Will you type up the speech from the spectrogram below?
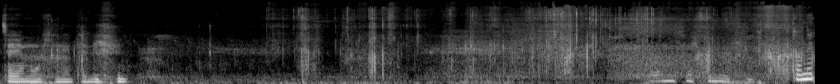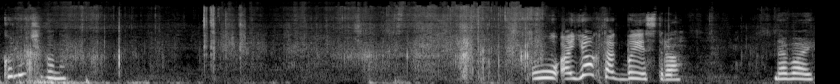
Це я мухи не тобі. Вони все ж колючі. Та не колючі вони. У, а як так швидко? Давай.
